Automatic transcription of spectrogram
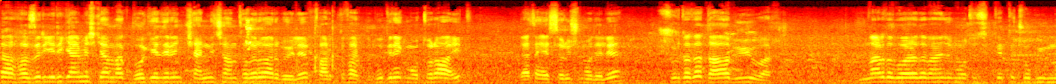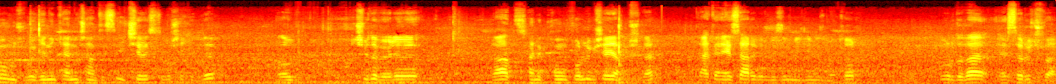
Daha Hazır yeri gelmişken bak Vogue'lerin kendi çantaları var böyle farklı farklı. Bu direkt motora ait. Zaten SR3 modeli. Şurada da daha büyüğü var. Bunlar da bu arada bence motosiklette çok uyumlu olmuş. Vogue'nin kendi çantası. İçerisi bu şekilde. İçi de böyle rahat hani konforlu bir şey yapmışlar. Zaten SR1 bizim bildiğimiz motor. Burada da SR3 var.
